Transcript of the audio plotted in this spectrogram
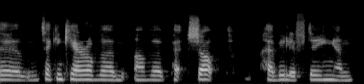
um, taking care of a, of a pet shop, heavy lifting, and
